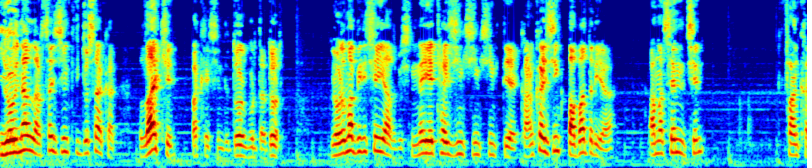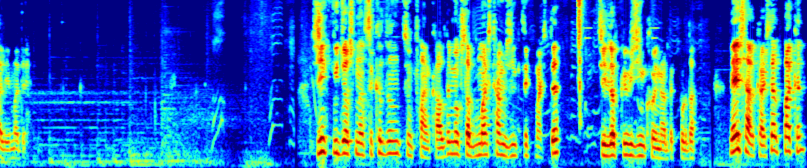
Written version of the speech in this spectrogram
İyi oynarlarsa Jink videosu akar. Lakin bakın şimdi dur burada dur. Yoruma biri şey yazmış. Ne yeter Jink Jink Jink diye. Kanka Jink babadır ya. Ama senin için fan kalayım hadi. Jink videosundan sıkıldığınız için fan kaldım. Yoksa bu maç tam Jink'lik maçtı. Cillop gibi Jink oynardık burada. Neyse arkadaşlar bakın.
